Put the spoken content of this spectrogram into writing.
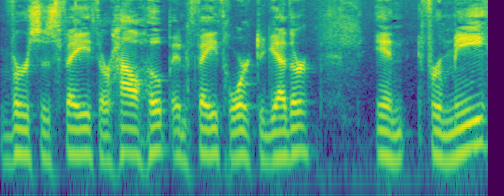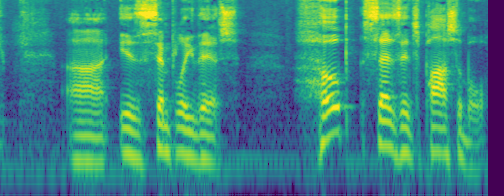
versus faith, or how hope and faith work together, in for me, uh, is simply this: hope says it's possible.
